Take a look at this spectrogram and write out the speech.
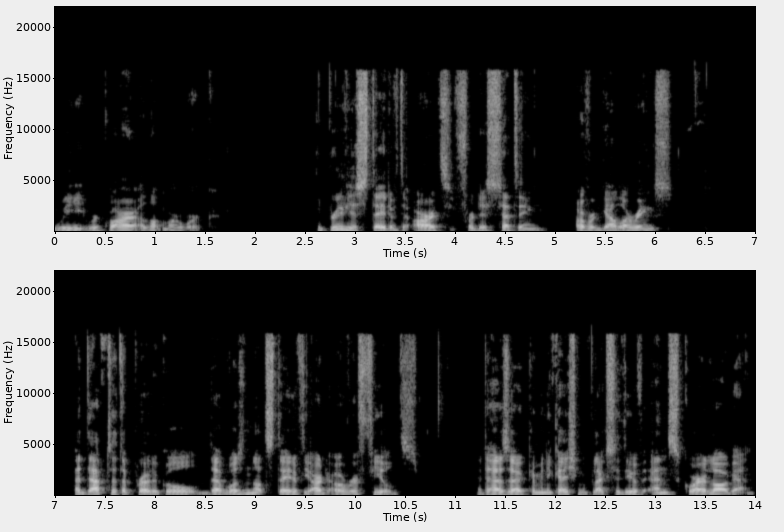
we require a lot more work. The previous state of the art for this setting over Galois rings adapted a protocol that was not state of the art over fields. It has a communication complexity of n square log n,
